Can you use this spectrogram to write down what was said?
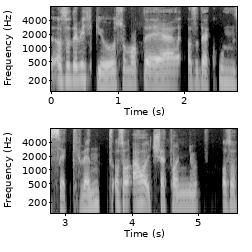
altså, det virker jo som at det er, altså, det er konsekvent. Altså, jeg har ikke sett han altså,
